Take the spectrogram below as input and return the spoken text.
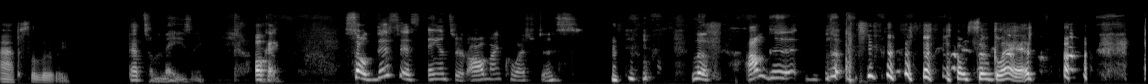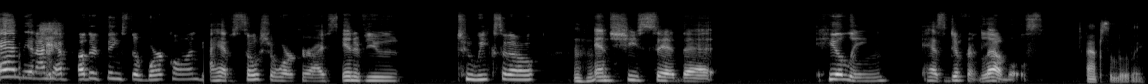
Absolutely. That's amazing. Okay. So this has answered all my questions. Look, I'm good. Look. I'm so glad. and then I have other things to work on. I have a social worker I interviewed two weeks ago, mm-hmm. and she said that healing has different levels. Absolutely.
